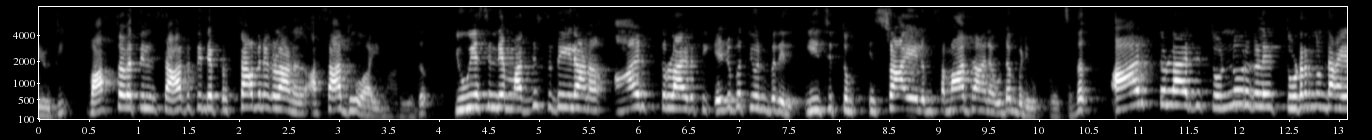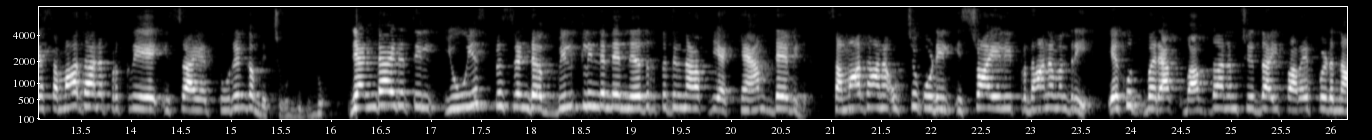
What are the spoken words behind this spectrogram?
എഴുതി. വാസ്തവത്തിൽ സാദത്തിന്റെ പ്രസ്താവനകളാണ് അസാധുവായി മാറിയത്. യു എസിന്റെ മധ്യസ്ഥതയിലാണ് ആയിരത്തി തൊള്ളായിരത്തി എഴുപത്തി ഒൻപതിൽ ഈജിപ്തും ഇസ്രായേലും സമാധാന ഉടമ്പടി ഒപ്പുവെച്ചത്. ആയിരത്തി തൊള്ളായിരത്തി തൊണ്ണൂറുകളിൽ തുടർന്നുണ്ടായ സമാധാന പ്രക്രിയയെ ഇസ്രായേൽ തുരങ്കം വെച്ചുകൊണ്ടിരുന്നു. രണ്ടായിരത്തിൽ യു എസ് പ്രസിഡന്റ് ബിൽ ക്ലിന്റന്റെ നേതൃത്വത്തിൽ നടത്തിയ ക്യാമ്പ് ഡേവിഡ് സമാധാന ഉച്ചകോടിയിൽ ഇസ്രായേലി പ്രധാനമന്ത്രി യഹുദ് ബരാഖ് വാഗ്ദാനം ചെയ്തതായി പറയപ്പെടുന്ന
